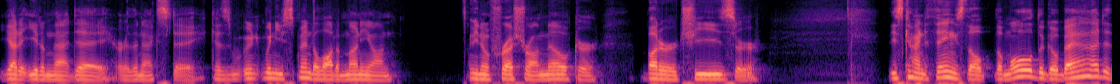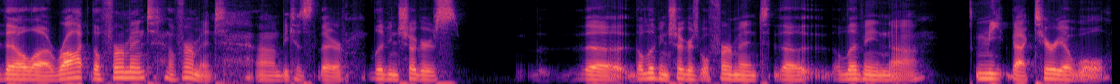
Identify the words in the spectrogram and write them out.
you got to eat them that day or the next day because when when you spend a lot of money on, you know, fresh raw milk or butter or cheese or these kind of things, they'll they'll mold, they'll go bad, they'll uh, rot, they'll ferment, they'll ferment um, because they're living sugars the the living sugars will ferment the the living uh, meat bacteria will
